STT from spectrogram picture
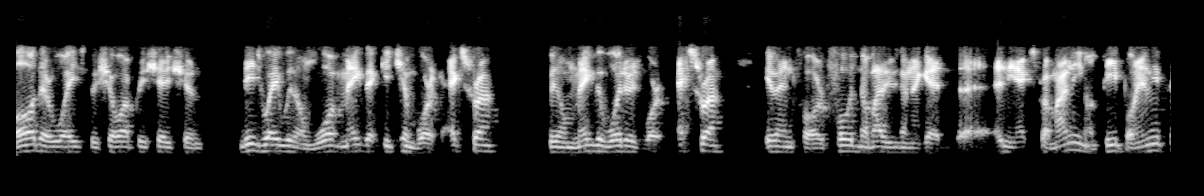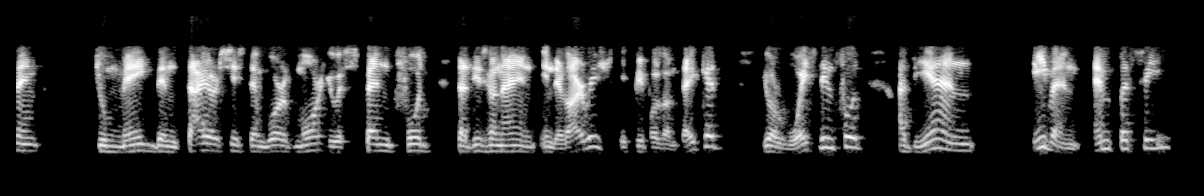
other ways to show appreciation. This way we don't work, make the kitchen work extra. We don't make the waiters work extra even for food, nobody's going to get uh, any extra money or tip or anything. To make the entire system work more, you spend food that is going to end in the garbage if people don't take it. You're wasting food. At the end, even empathy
